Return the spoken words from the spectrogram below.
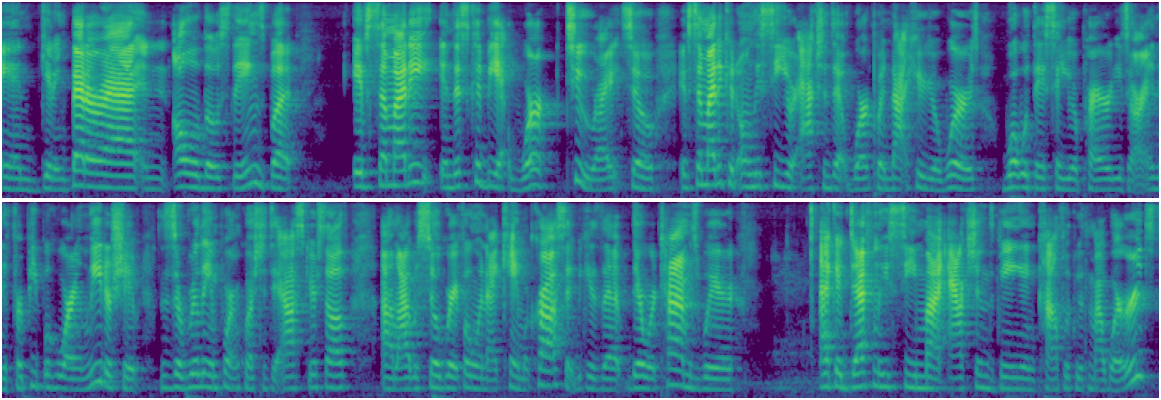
and getting better at and all of those things. But if somebody, and this could be at work too, right? So if somebody could only see your actions at work but not hear your words, what would they say your priorities are? And for people who are in leadership, this is a really important question to ask yourself. Um, I was so grateful when I came across it because there, there were times where I could definitely see my actions being in conflict with my words.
